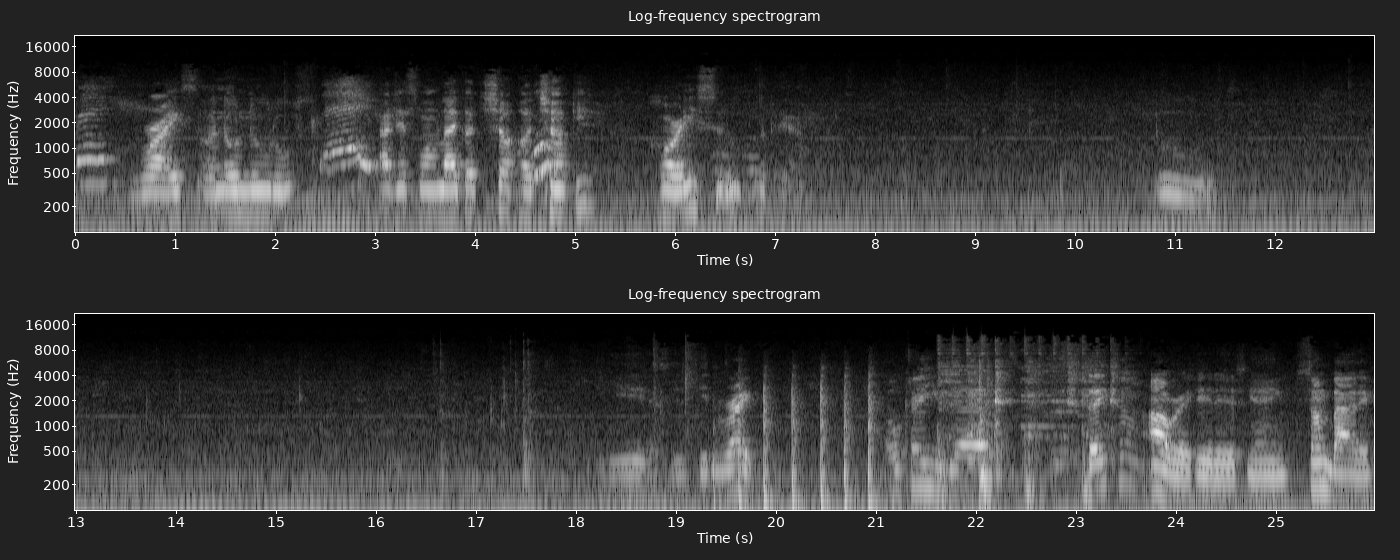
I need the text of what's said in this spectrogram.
Babe. rice or no noodles. Babe. I just want like a, ch a chunky, hearty soup. Look at that. Ooh. Yes, it's getting right. Okay, you guys. Stay tuned. Alright, here this game. Somebody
